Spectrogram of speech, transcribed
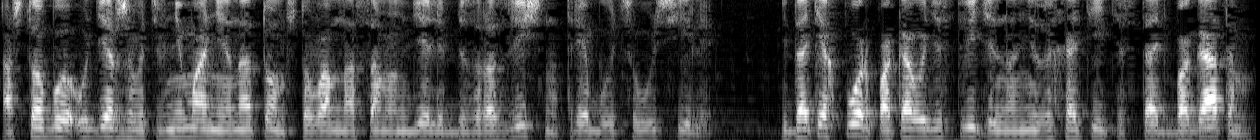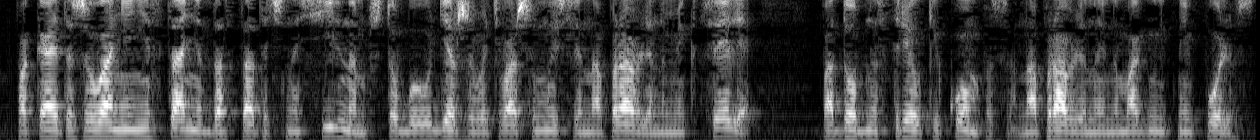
А чтобы удерживать внимание на том, что вам на самом деле безразлично, требуется усилий. И до тех пор, пока вы действительно не захотите стать богатым, пока это желание не станет достаточно сильным, чтобы удерживать ваши мысли направленными к цели, подобно стрелке компаса, направленной на магнитный полюс,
